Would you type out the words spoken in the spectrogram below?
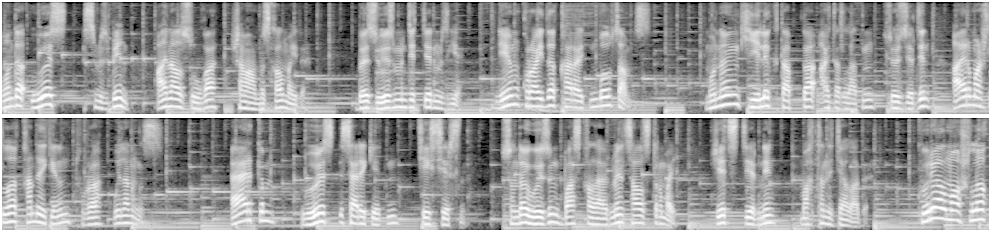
онда өз ісімізбен айналысуға шамамыз қалмайды. Біз өз міндеттерімізге немқұрайды қарайтын болсамыз. Мұның киелі кітапта айтылатын сөздерден айырмашылығы қандай екенін тура ойланыңыз. Әркім өз іс әрекетін тексерсін. Сонда өзің басқалармен салыстырмай жетістіктерінен мақтан ете алады. Көре алмаушылық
